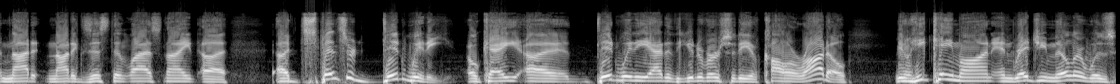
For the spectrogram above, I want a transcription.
not not existent last night. Uh, Spencer Didwitty, okay, uh, Dinwiddie out of the University of Colorado. You know, he came on and Reggie Miller was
